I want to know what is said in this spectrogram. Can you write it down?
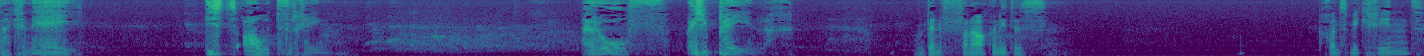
denke, nein, die ist zu alt für Kinder. Hör auf, weißt du, peinlich. Und dann frage ich das, können Sie mit Kind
